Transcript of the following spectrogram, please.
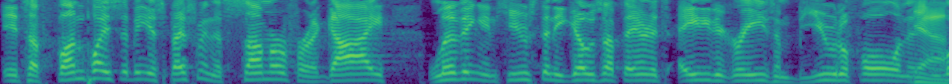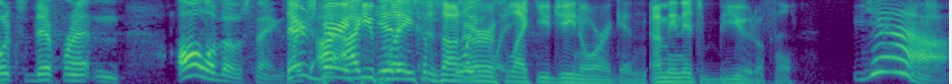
it's a fun place to be, especially in the summer for a guy living in Houston. He goes up there and it's 80 degrees and beautiful and it Yeah. looks different and all of those things. There's Like, very I few it places on earth like Eugene, Oregon. I mean, it's beautiful. Yeah.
